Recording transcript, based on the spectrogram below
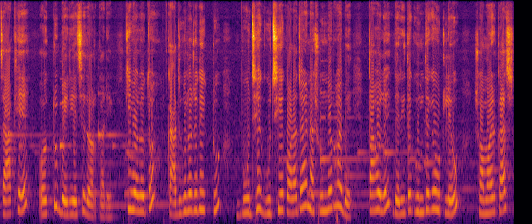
চা খেয়ে ও একটু বেরিয়েছে দরকারে। কি বলো তো কাজগুলো যদি একটু বুঝে গুছিয়ে করা যায় না সুন্দরভাবে তাহলে দেরিতে ঘুম থেকে উঠলেও সময়ের কাজ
